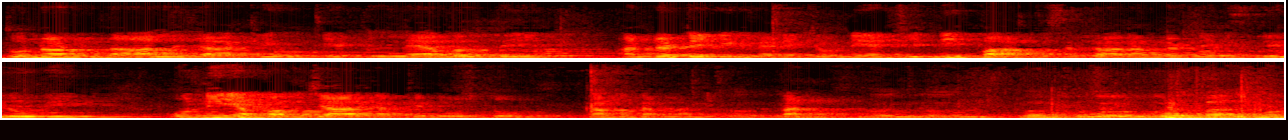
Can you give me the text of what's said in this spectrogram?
ਦੋਨਾਂ ਨੂੰ ਨਾਲ ਲਿਜਾ ਕੇ ਉੱਥੇ ਇੱਕ ਲੈਵਲ ਤੇ ਅੰਡਰਟੇਕਿੰਗ ਲੈਣੀ ਚਾਹੁੰਦੇ ਆ ਜਿੰਨੀ ਭਾਰਤ ਸਰਕਾਰ ਅੰਡਰਟੇਕਿੰਗ ਦੇ ਦਊਗੀ ਉਨੀ ਆਪਾਂ ਵਿਚਾਰ ਕਰਕੇ ਦੋਸਤੋ ਕੰਮ ਕਰ ਲਾਂਗੇ। ਧੰਨਵਾਦ। ਓਕੇ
